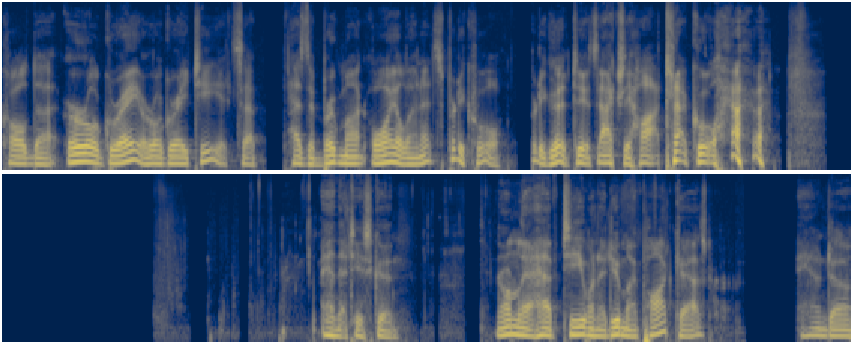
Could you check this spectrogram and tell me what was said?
called uh, Earl Grey, Earl Grey tea. It uh, has the bergamot oil in it. It's pretty cool. Pretty good, too. It's actually hot, not cool. Man, that tastes good. Normally, I have tea when I do my podcast, and uh,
